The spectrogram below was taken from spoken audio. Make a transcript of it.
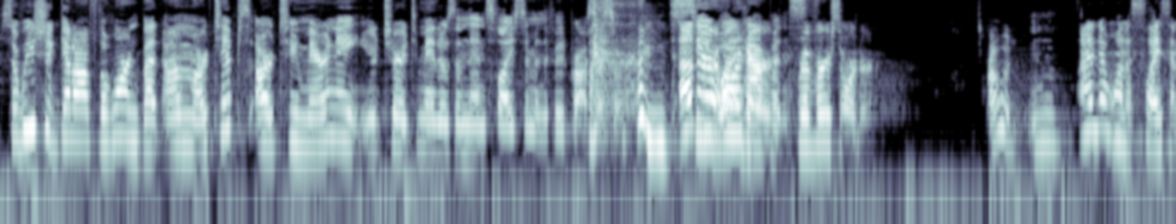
So we should get off the horn, but um our tips are to marinate your cherry tomatoes and then slice them in the food processor. Other See what order, happens. reverse order. I would mm, I don't want to slice an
